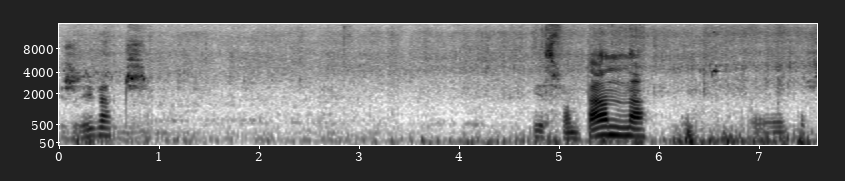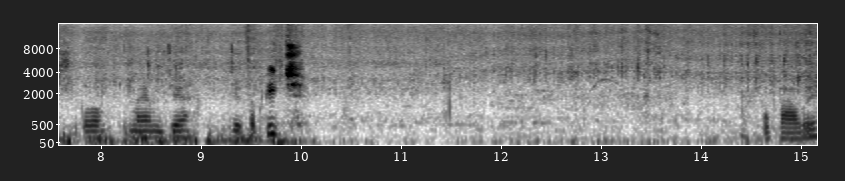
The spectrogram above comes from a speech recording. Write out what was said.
Grzywacz. Jest fontanna. E, Też mają gdzie, gdzie co pić. Upały.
